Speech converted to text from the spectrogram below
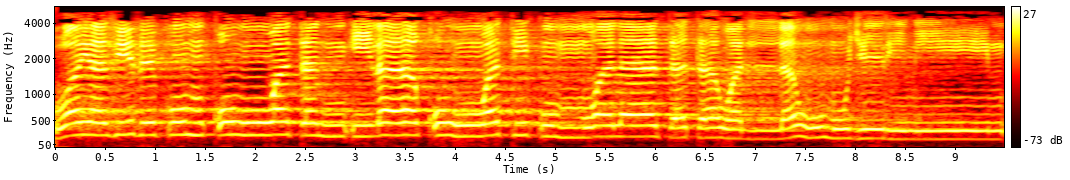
ويزدكم قوة إلى قوتكم ولا تتولوا مجرمين.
